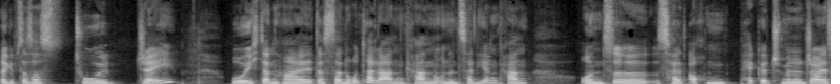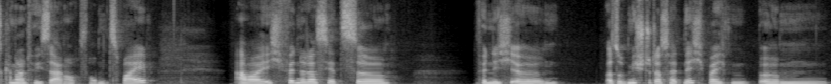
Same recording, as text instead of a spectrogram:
Da gibt es das, das Tool J, wo ich dann halt das dann runterladen kann und installieren kann. Und äh, ist halt auch ein Package Manager. Jetzt kann man natürlich sagen, auch warum zwei. Aber ich finde das jetzt, äh, finde ich, äh, also mich stört das halt nicht, weil ich ähm,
